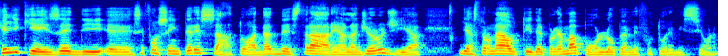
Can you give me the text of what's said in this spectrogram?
che gli chiese di, eh, se fosse interessato ad addestrare alla geologia gli astronauti del programma Apollo per le future missioni.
